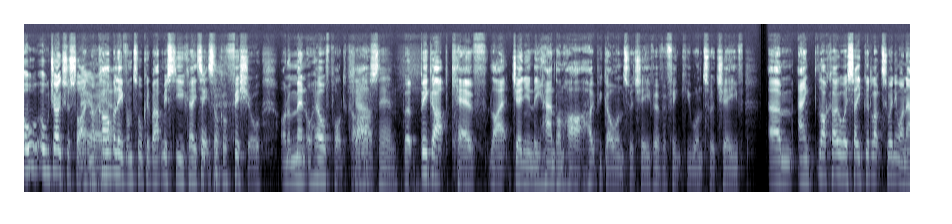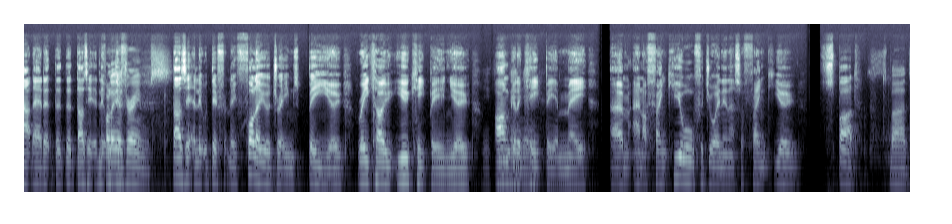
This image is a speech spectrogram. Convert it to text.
all, all jokes aside, and I can't yeah. believe I'm talking about Mr. UK TikTok official on a mental health podcast. to him. But big up, Kev. Like genuinely, hand on heart. I hope you go on to achieve everything you want to achieve. Um, and like I always say, good luck to anyone out there that, that, that does it a little Follow your dreams. does it a little differently. Follow your dreams. Be you, Rico. You keep being you. You I'm going to keep being me. Um, and I thank you all for joining us. I thank you, Spud. Spud.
